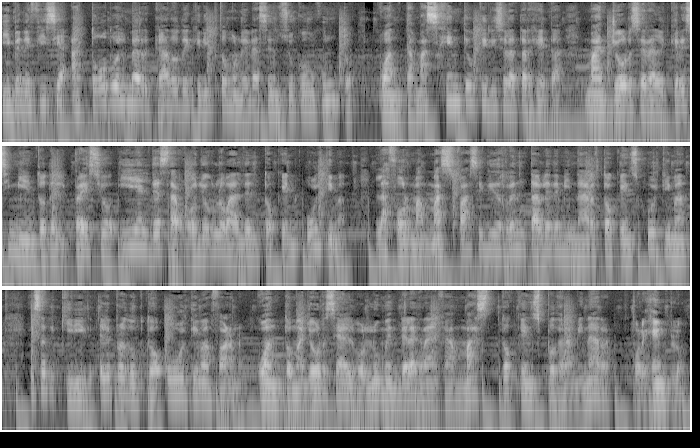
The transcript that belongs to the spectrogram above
y beneficia a todo el mercado de criptomonedas en su conjunto. Cuanta más gente utilice la tarjeta, mayor será el crecimiento del precio y el desarrollo global del token Última. La forma más fácil y rentable de minar tokens Última es adquirir el producto Última Farm. Cuanto mayor sea el volumen de la granja, más tokens podrá minar. Por ejemplo,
